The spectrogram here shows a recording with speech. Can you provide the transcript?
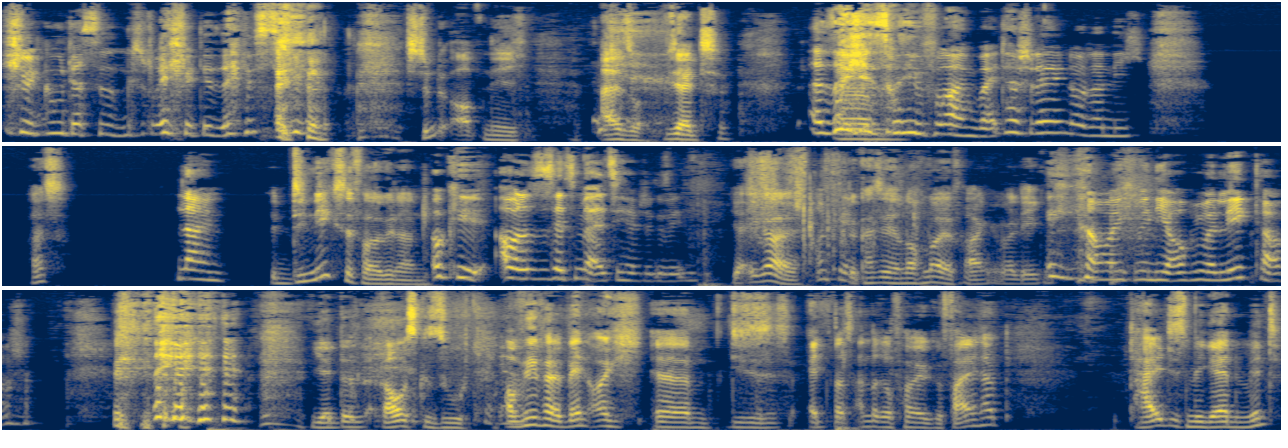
Ich finde gut, dass du ein Gespräch mit dir selbst. Stimmt überhaupt nicht. Also, wie gesagt, Also soll ich jetzt Ähm. noch die Fragen weiterstellen oder nicht? was? Nein. Die nächste Folge dann. Okay, aber das ist jetzt mehr als die Hälfte gewesen. Ja, egal. Du Okay. kannst dir ja noch neue Fragen überlegen. Ja, aber ich mir die auch überlegt habe. Ja, dann rausgesucht. Ja. Auf jeden Fall, wenn euch ähm, dieses etwas andere Folge gefallen hat, teilt es mir gerne mit.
